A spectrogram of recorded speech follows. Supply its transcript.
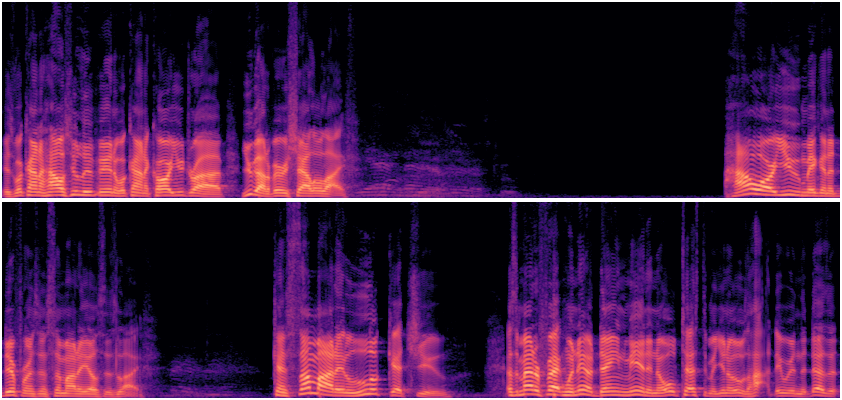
is what kind of house you live in and what kind of car you drive, you got a very shallow life. How are you making a difference in somebody else's life? Can somebody look at you? As a matter of fact, when they ordained men in the Old Testament, you know, it was hot, they were in the desert.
